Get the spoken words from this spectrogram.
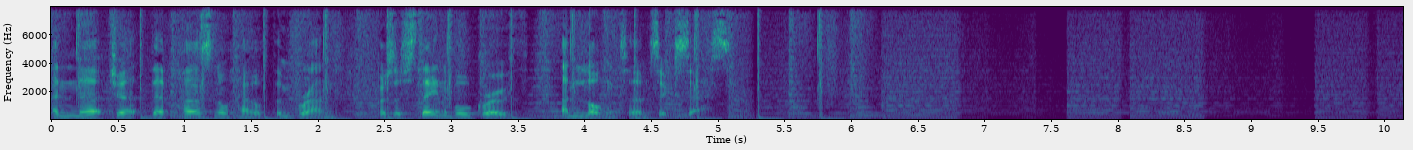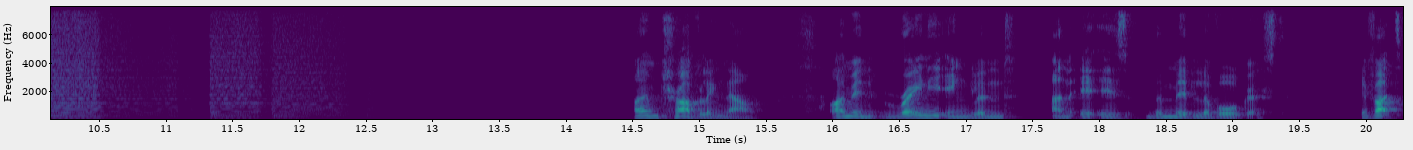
and nurture their personal health and brand for sustainable growth and long-term success. I'm travelling now. I'm in rainy England and it is the middle of August. In fact,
